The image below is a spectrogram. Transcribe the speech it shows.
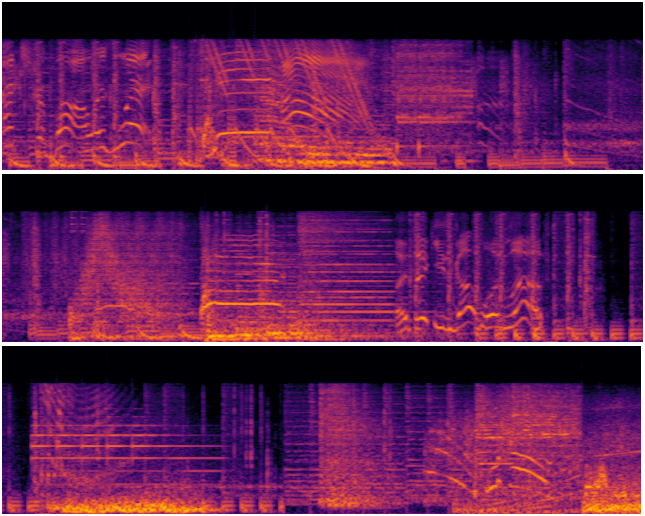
Extra ball is lit. Ah! I think he's got one left. Look out!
